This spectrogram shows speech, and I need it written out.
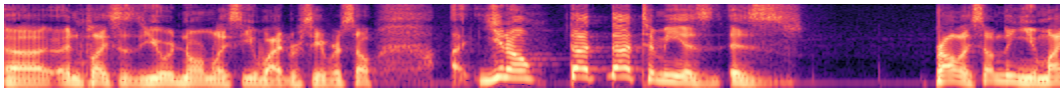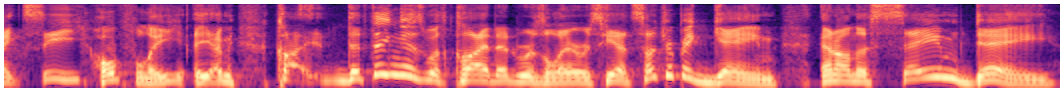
uh, in places you would normally see wide receivers. So, uh, you know that that to me is is probably something you might see. Hopefully, I mean, the thing is with Clyde Edwards-Helaire is he had such a big game, and on the same day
